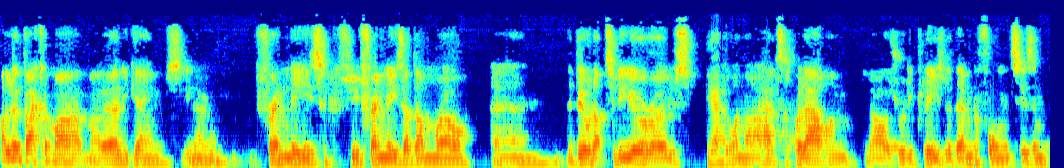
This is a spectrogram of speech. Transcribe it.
I look back at my, my early games, you know, friendlies, a few friendlies I've done well. Um, the build up to the Euros, yeah. the one that I had to put out on, you know, I was really pleased with them performances. And you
